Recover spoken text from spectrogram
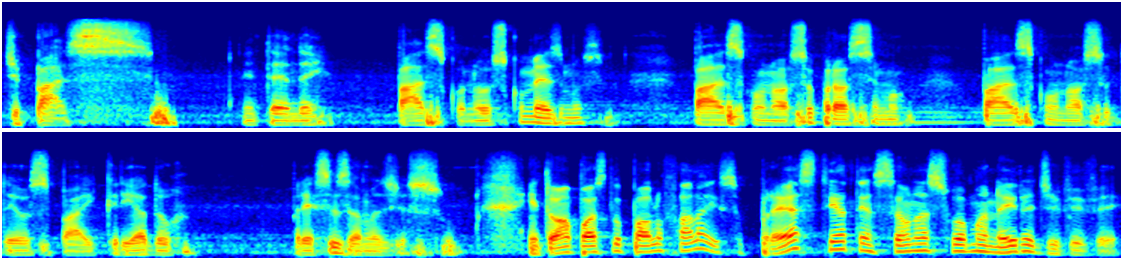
de paz. Entendem? Paz conosco mesmos, paz com o nosso próximo, paz com o nosso Deus Pai Criador. Precisamos disso. Então o apóstolo Paulo fala isso. Prestem atenção na sua maneira de viver.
